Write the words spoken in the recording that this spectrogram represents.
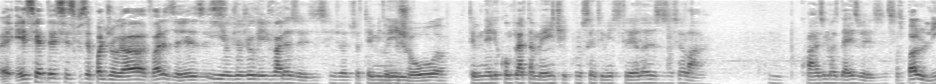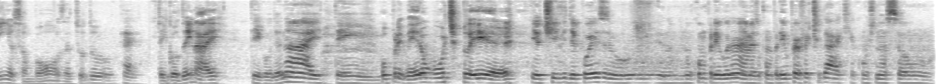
É, esse é desses que você pode jogar várias vezes. E eu já joguei várias vezes, assim, já, já Não terminei. enjoa. Terminei ele completamente com 120 estrelas, sei lá, quase umas 10 vezes. Os barulhinhos são bons, é tudo. É. Tem GoldenEye. Tem GoldenEye, tem. O primeiro multiplayer. Eu tive depois, eu, eu não, não comprei o GoldenEye, mas eu comprei o Perfect Dark, a continuação,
